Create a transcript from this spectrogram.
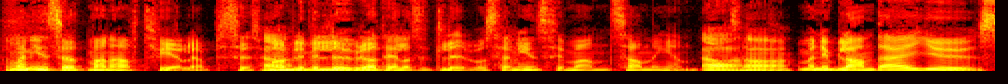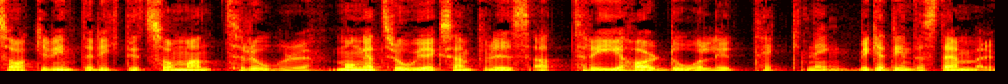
Man inser att man har haft fel, ja precis. Man Ja. blivit lurad hela sitt liv och sen inser man sanningen. Ja. Ja. Men ibland är ju saker inte riktigt som man tror. Många tror ju exempelvis att tre har dålig täckning, vilket inte stämmer.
